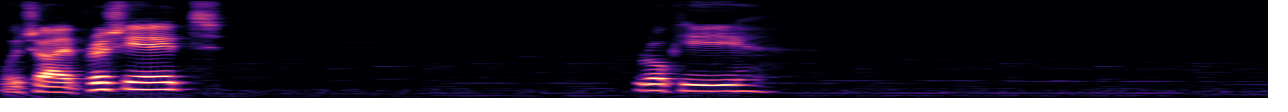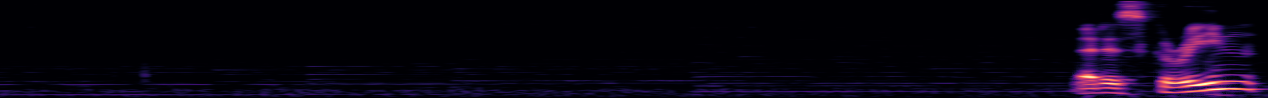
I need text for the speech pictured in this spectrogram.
Which I appreciate. Rookie. That is green,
